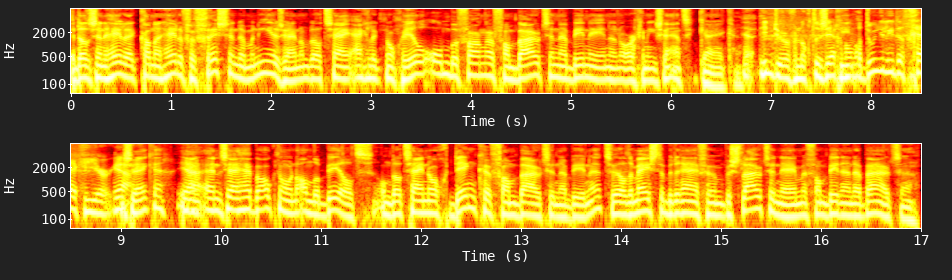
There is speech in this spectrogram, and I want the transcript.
En dat is een hele, kan een hele verfrissende manier zijn, omdat zij eigenlijk nog heel onbevangen van buiten naar binnen in een organisatie kijken. ja, die durven nog te zeggen: van, wat doen jullie dat gek hier? Ja. Zeker. Ja. Ja. en zij hebben ook nog een ander beeld. Omdat zij nog denken van buiten naar binnen. Terwijl de meeste bedrijven hun besluiten nemen van binnen naar buiten.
